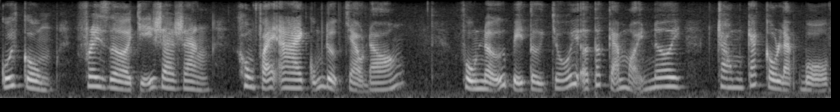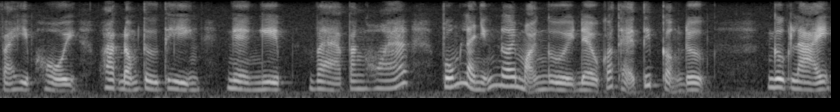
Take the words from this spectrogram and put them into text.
Cuối cùng, Fraser chỉ ra rằng không phải ai cũng được chào đón. Phụ nữ bị từ chối ở tất cả mọi nơi, trong các câu lạc bộ và hiệp hội, hoạt động từ thiện, nghề nghiệp và văn hóa, vốn là những nơi mọi người đều có thể tiếp cận được. Ngược lại,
